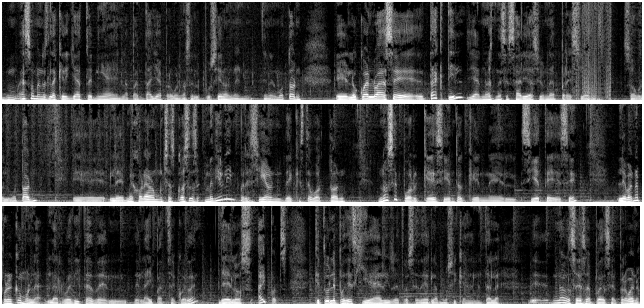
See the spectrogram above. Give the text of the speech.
más o menos la que ya tenía en la pantalla, pero bueno, se lo pusieron en, en el botón, eh, lo cual lo hace táctil, ya no es necesario hacer una presión sobre el botón. Eh, le mejoraron muchas cosas. Me dio la impresión de que este botón, no sé por qué siento que en el 7S le van a poner como la, ruedita del, iPad, ¿se acuerdan? De los iPods, que tú le podías girar y retroceder la música, adelantarla. Eh, no lo sé, eso puede ser, pero bueno,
